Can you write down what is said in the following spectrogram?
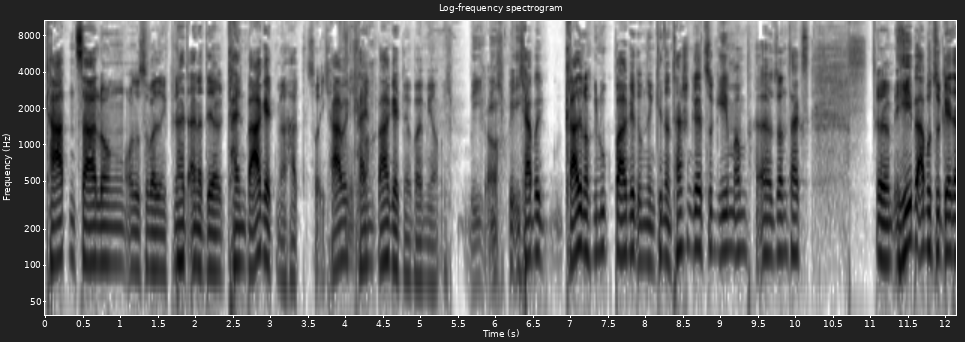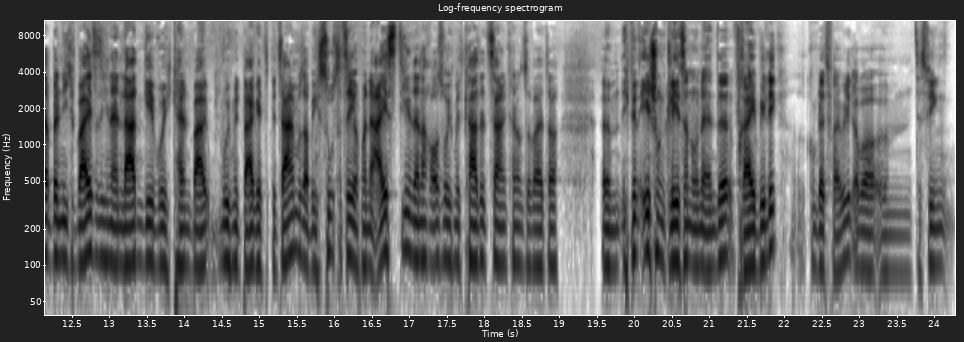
Kartenzahlungen oder so weiter. Ich bin halt einer, der kein Bargeld mehr hat. So, ich habe kein Bargeld mehr bei mir. Ich, ich, auch. ich, ich habe gerade noch genug Bargeld, um den Kindern Taschengeld zu geben am äh, Sonntags. Ähm, hebe ab und zu Geld ab, wenn ich weiß, dass ich in einen Laden gehe, wo ich kein Bar, wo ich mit Bargeld bezahlen muss, aber ich suche tatsächlich auch meine Eisdielen danach aus, wo ich mit Karte zahlen kann und so weiter. Ähm, ich bin eh schon Gläsern ohne Ende, freiwillig, komplett freiwillig, aber ähm, deswegen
